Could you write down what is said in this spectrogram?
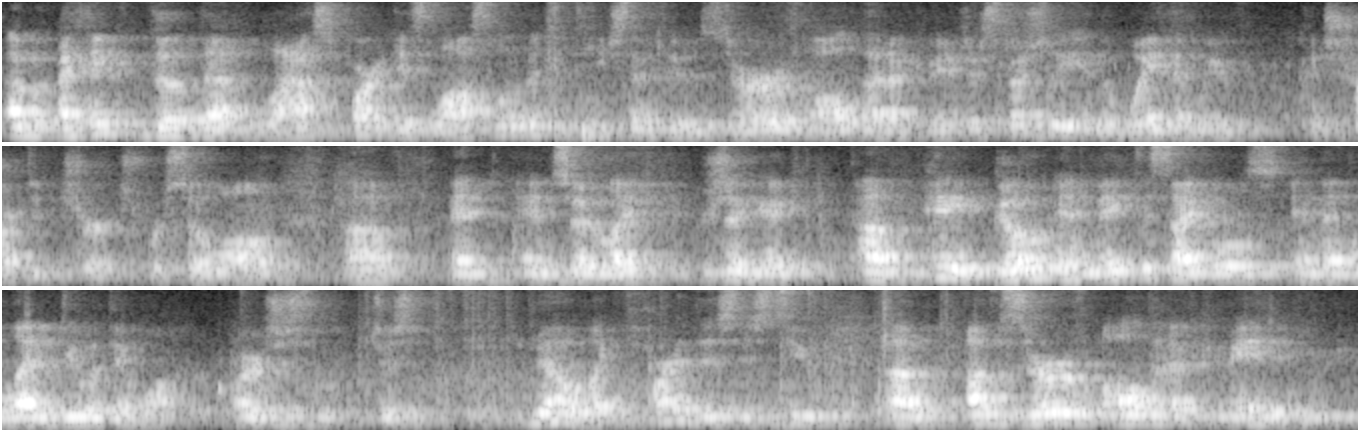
Um, I think the, that last part gets lost a little bit to teach them to observe all that I've commanded, especially in the way that we've constructed church for so long. Um, and, and so, like, you're saying, like, um, hey, go and make disciples and then let them do what they want. Or just, just no, like part of this is to um, observe all that I've commanded. You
